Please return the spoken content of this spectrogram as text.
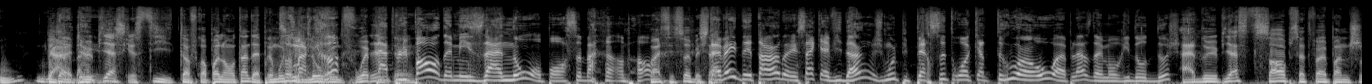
où. Ben, Ben, deux ben, pièces, Christy, il pas longtemps. D'après moi, Tu tu l'ouvres une fois. la plupart de mes anneaux ont passé en bord. Ouais, c'est ça. Ben, Je ça- t'avais d'étendre un sac à vidange, moi, puis percer 3-4 trous en haut à la place de mon rideau de douche. À deux pièces, tu sors puis ça te fait un punch.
